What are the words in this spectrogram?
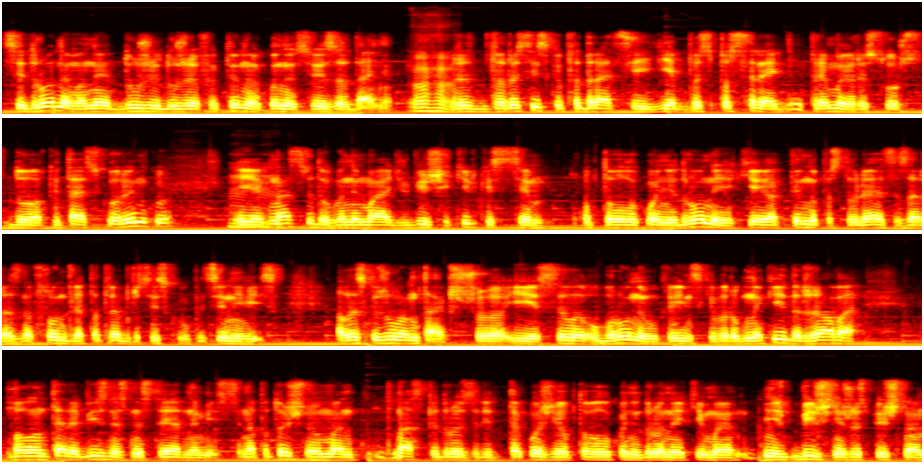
Ці дрони вони дуже дуже ефективно виконують свої завдання. Угу. В Російській Федерації є безпосередній прямий ресурс до китайського ринку, і як наслідок вони мають в більшій кількості оптоволоконні дрони, які активно поставляються зараз на фронт для потреб російських окупаційних військ. Але скажу вам так, що і сили оборони, українські виробники, держава, волонтери, бізнес не стоять на місці. На поточний момент в нас в підрозділі також є оптоволоконні дрони, які ми більш ніж успішно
